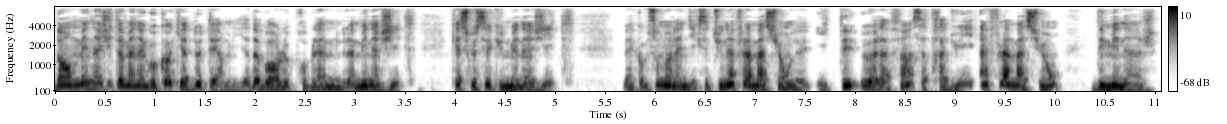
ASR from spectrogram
Dans méningite à méningocoque, il y a deux termes. Il y a d'abord le problème de la méningite. Qu'est-ce que c'est qu'une méningite? Ben, Comme son nom l'indique, c'est une inflammation. Le ITE à la fin, ça traduit inflammation des méninges.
